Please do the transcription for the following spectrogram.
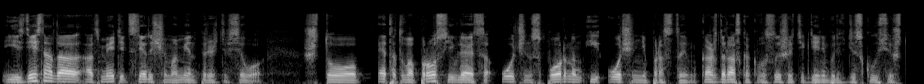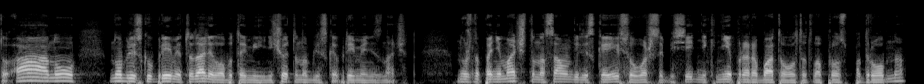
И здесь надо отметить следующий момент прежде всего – что этот вопрос является очень спорным и очень непростым. Каждый раз, как вы слышите где-нибудь в дискуссии, что «А, ну, Нобелевскую премию-то дали лоботомии, ничего это Нобелевская премия не значит». Нужно понимать, что на самом деле, скорее всего, ваш собеседник не прорабатывал этот вопрос подробно,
